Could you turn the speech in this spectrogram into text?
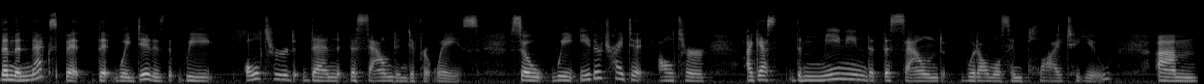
Then the next bit that we did is that we altered then the sound in different ways. So we either tried to alter, I guess, the meaning that the sound would almost imply to you, um,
